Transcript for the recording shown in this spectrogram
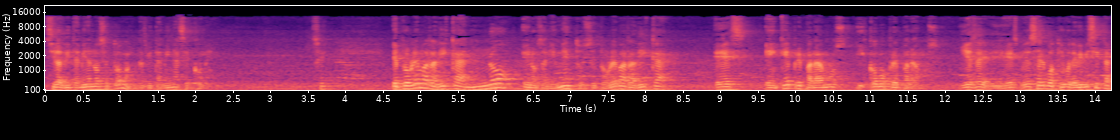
Si las vitaminas no se toman, las vitaminas se comen. ¿Sí? El problema radica no en los alimentos, el problema radica es en qué preparamos y cómo preparamos. Y ese es, el motivo de mi visita,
